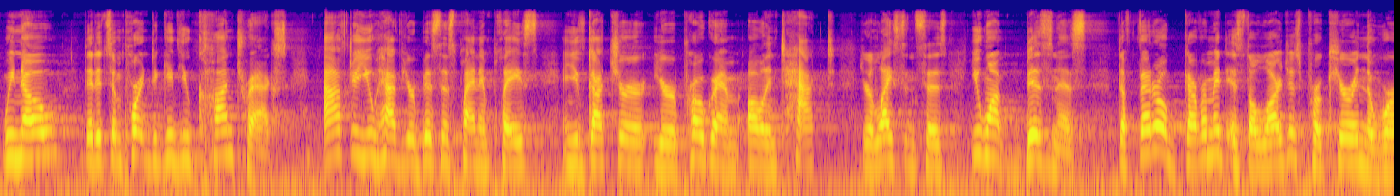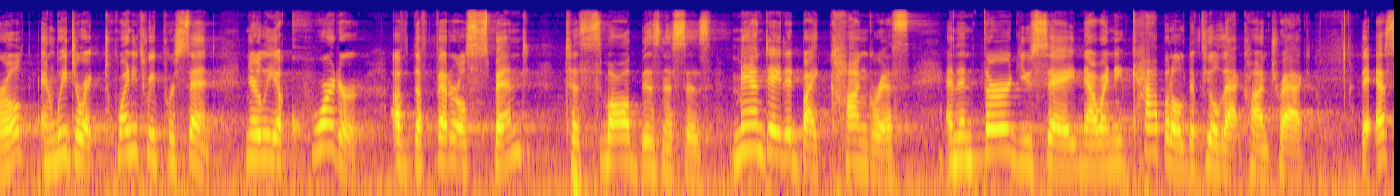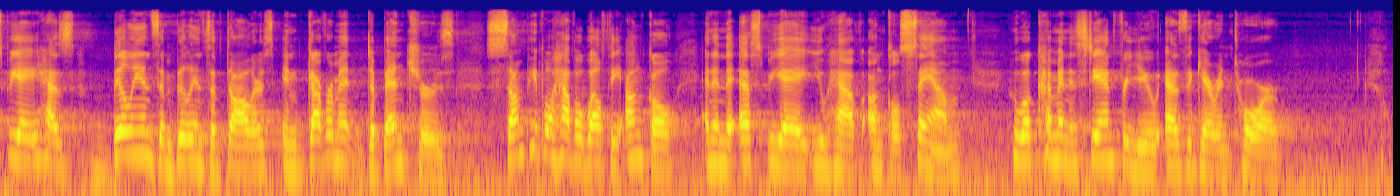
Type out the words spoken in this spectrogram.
We know that it's important to give you contracts after you have your business plan in place and you've got your, your program all intact, your licenses, you want business. The federal government is the largest procurer in the world, and we direct 23%, nearly a quarter of the federal spend to small businesses, mandated by Congress. And then third, you say, now I need capital to fuel that contract. The SBA has billions and billions of dollars in government debentures. Some people have a wealthy uncle, and in the SBA, you have Uncle Sam, who will come in and stand for you as the guarantor.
